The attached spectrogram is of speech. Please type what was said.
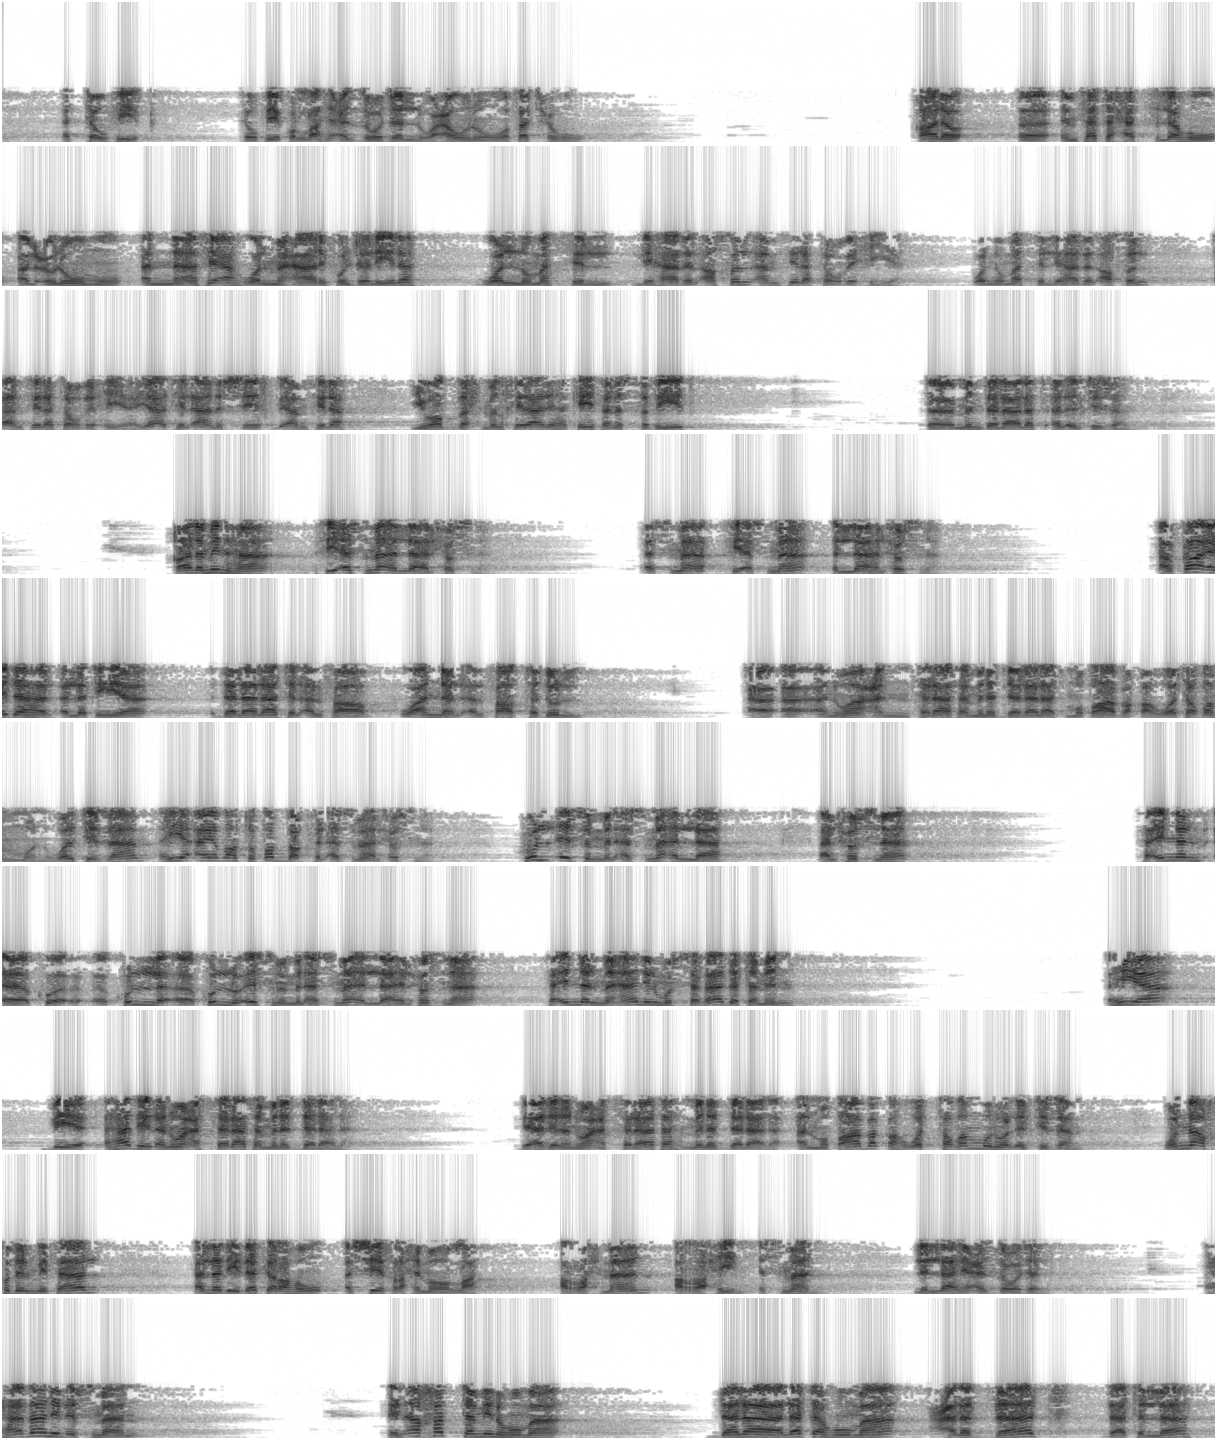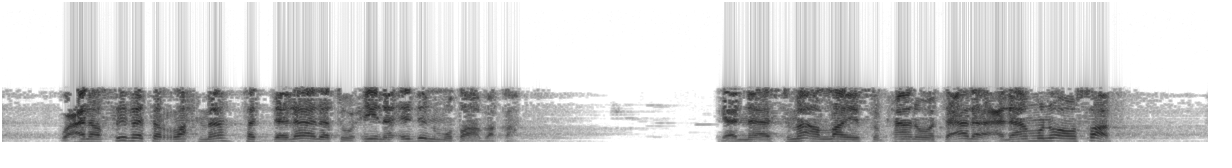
التوفيق. توفيق الله عز وجل وعونه وفتحه. قال انفتحت له العلوم النافعة والمعارف الجليلة ولنمثل لهذا الأصل أمثلة توضيحية. ولنمثل لهذا الأصل أمثلة توضيحية. يأتي الآن الشيخ بأمثلة يوضح من خلالها كيف نستفيد من دلالة الالتزام. قال منها في أسماء الله الحسنى. أسماء في أسماء الله الحسنى. القاعدة التي هي دلالات الألفاظ وأن الألفاظ تدل أنواعا ثلاثة من الدلالات مطابقة وتضمن والتزام هي أيضا تطبق في الأسماء الحسنى. كل اسم من أسماء الله الحسنى فإن كل كل اسم من أسماء الله الحسنى فإن المعاني المستفادة منه هي بهذه الأنواع الثلاثة من الدلالة. بهذه الأنواع الثلاثة من الدلالة المطابقة والتضمن والالتزام. ولنأخذ المثال الذي ذكره الشيخ رحمه الله. الرحمن الرحيم اسمان لله عز وجل. هذان الاسمان إن أخذت منهما دلالتهما على الذات ذات الله وعلى صفة الرحمة فالدلالة حينئذ مطابقة. لأن أسماء الله سبحانه وتعالى أعلام وأوصاف.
